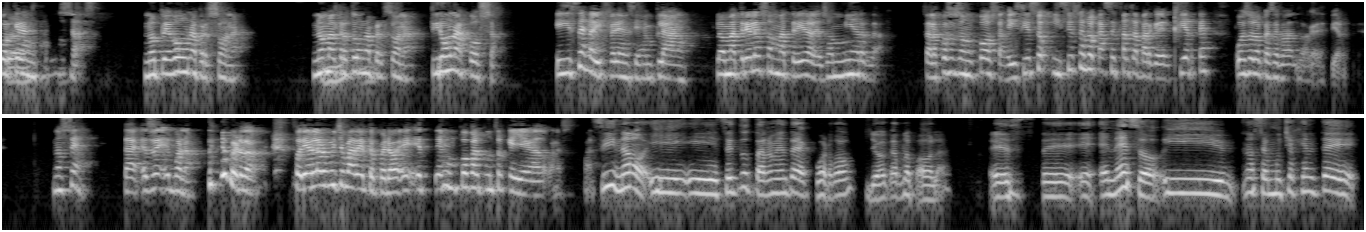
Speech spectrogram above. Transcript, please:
porque eran cosas. No pegó a una persona, no maltrató a una persona, tiró una cosa. Y esa es la diferencia, en plan, los materiales son materiales, son mierda. O sea, las cosas son cosas. Y si eso, y si eso es lo que hace falta para que despierte, pues eso es lo que hace falta para que despierte. No sé, bueno, perdón, podría hablar mucho más de esto, pero es, un poco al punto que he llegado con eso. Sí, no, y, estoy totalmente de acuerdo, yo, Carla Paola, este, e, en eso. Y no sé, mucha gente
